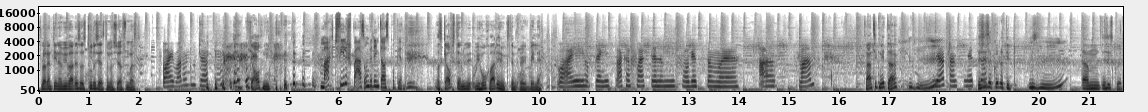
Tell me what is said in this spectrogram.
Florentina, wie war das, als du das erste Mal surfen warst? Boah, ich war noch nie surfen. Ich auch nicht. Macht viel Spaß, unbedingt ausprobieren. Was glaubst du denn, wie, wie hoch war die höchste äh, Welle? Boah, ich hab da eigentlich gar keine Vorstellung. Ich sage jetzt einmal äh, 20. 20 Meter? Ja, 20 Meter. Das ist ein guter Tipp. Mhm. Ähm, das ist gut.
